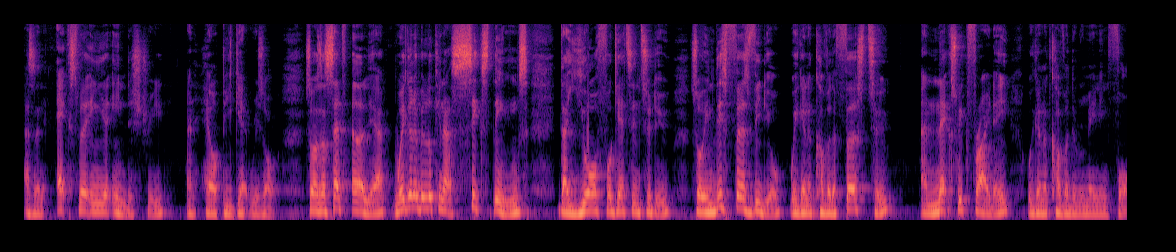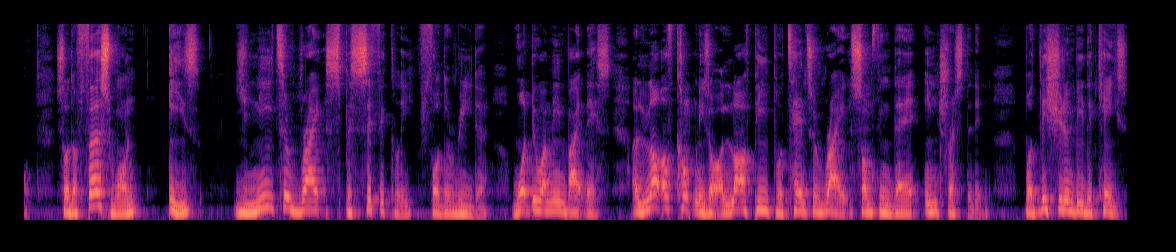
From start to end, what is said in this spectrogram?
as an expert in your industry and help you get result. So as I said earlier, we're going to be looking at six things that you're forgetting to do. So in this first video, we're going to cover the first two and next week, Friday, we're going to cover the remaining four. So the first one is you need to write specifically for the reader. What do I mean by this? A lot of companies or a lot of people tend to write something they're interested in, but this shouldn't be the case.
